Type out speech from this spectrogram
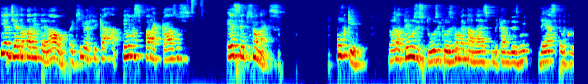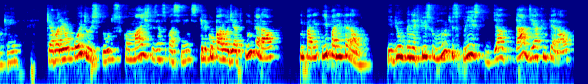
E a dieta parenteral aqui vai ficar apenas para casos excepcionais. Por quê? Nós já temos estudos, inclusive uma meta-análise publicada em 2010 pela Cochrane, que avaliou oito estudos com mais de 300 pacientes, que ele comparou a dieta interal e parenteral e viu um benefício muito explícito da dieta interal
